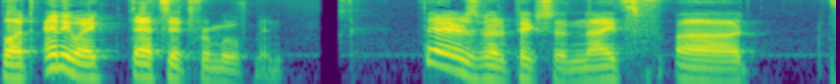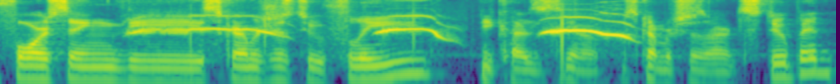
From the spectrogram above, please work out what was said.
But anyway, that's it for movement. There's a better picture of knights uh, forcing the skirmishers to flee because you know skirmishers aren't stupid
